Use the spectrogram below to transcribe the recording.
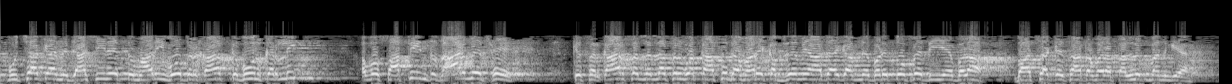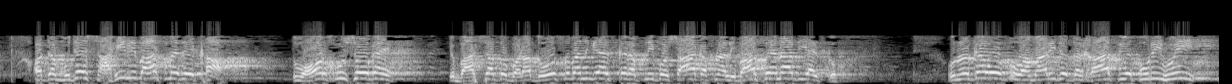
نے پوچھا، کیا نجاشی نے تمہاری وہ درخواست قبول کر لی؟ اب وہ ساتھی انتظار میں تھے۔ کہ سرکار صلی اللہ علیہ وسلم کا قاصد ہمارے قبضے میں آ جائے گا، ہم نے بڑے تحفے دیے، بڑا بادشاہ کے ساتھ ہمارا تعلق بن گیا۔ اور جب مجھے شاہی لباس میں دیکھا، تو اور خوش ہو گئے کہ بادشاہ تو بڑا دوست بن گیا، اس کر اپنی پوشاک، اپنا لباس پہنا دیا اس کو۔ انہوں نے کہا، وہ ہماری جو درخواست وہ پوری ہوئی۔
